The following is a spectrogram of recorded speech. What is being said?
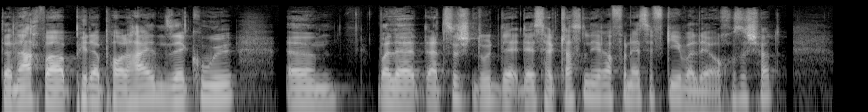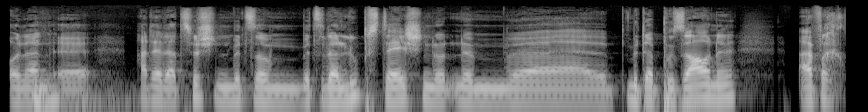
danach war Peter Paul Heiden sehr cool, ähm, weil er dazwischen, der, der ist halt Klassenlehrer von der SFG, weil der auch Russisch hat. Und dann Mhm. äh, hat er dazwischen mit so, einem- mit so einer Loopstation und einem, äh, mit der Posaune einfach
